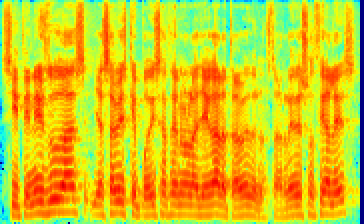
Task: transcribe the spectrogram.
Si tenéis dudas, ya sabéis que podéis hacernosla llegar a través de nuestras redes sociales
